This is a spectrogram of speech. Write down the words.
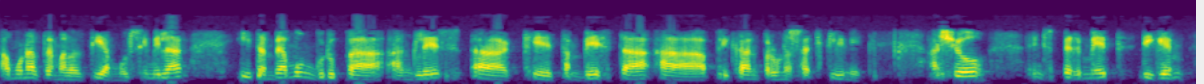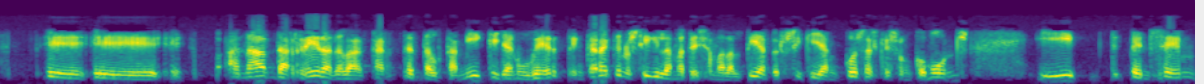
amb una altra malaltia molt similar i també amb un grup eh, anglès eh, que també està eh, aplicant per un assaig clínic. Això ens permet, diguem, eh, eh, anar darrere de la, del camí que ja han obert, encara que no sigui la mateixa malaltia, però sí que hi ha coses que són comuns i pensem,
